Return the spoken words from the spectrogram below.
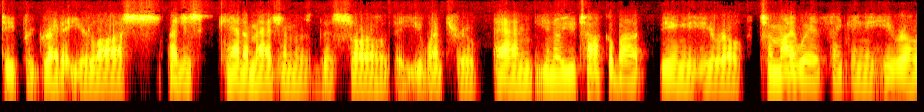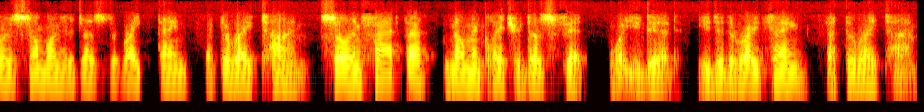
deep regret at your loss. I just can't imagine the, the, sorrow that you went through. And, you know, you talk about being a hero. To my way of thinking, a hero is someone who does the right thing at the right time. So, in fact, that nomenclature does fit what you did. You did the right thing at the right time.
